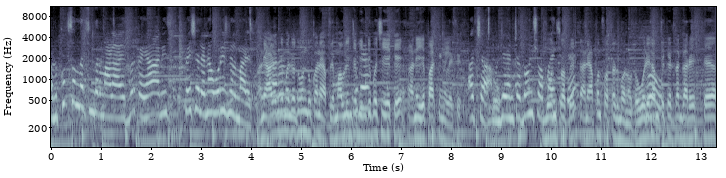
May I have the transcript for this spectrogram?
आणि खूप सुंदर सुंदर माळा आहेत बरं का. ह्या आणि स्पेशल आहे ना ओरिजिनल माळ आहेत. आणि आळंदीमध्ये दोन दुकान आहे आपले. माऊलींच्या कुठे? भिंतीपाशी एक आहे आणि हे पार्किंगला एक आहे. अच्छा म्हणजे यांच्या दोन शॉप दोन आहेत शॉप. आहेत आणि आपण स्वतःच बनवतो. वडील हो. आमचे कीर्तनकार आहे त्या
